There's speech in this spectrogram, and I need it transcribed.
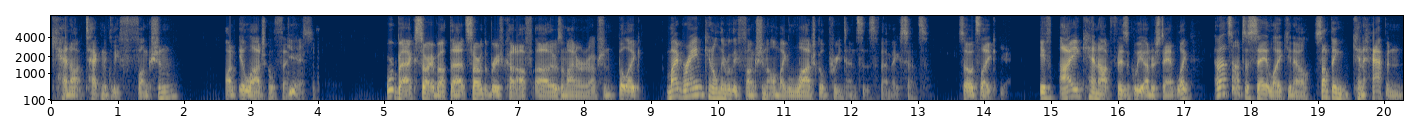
cannot technically function on illogical things. Yeah. We're back. Sorry about that. Sorry with the brief cutoff. Uh, there was a minor interruption, but like my brain can only really function on like logical pretenses, if that makes sense. So it's like Yeah. If I cannot physically understand, like, and that's not to say like you know something can happen,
